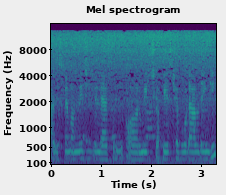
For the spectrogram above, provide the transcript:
और इसमें मम्मी जी जो लहसुन और मिर्च का पेस्ट है वो डाल देंगी।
